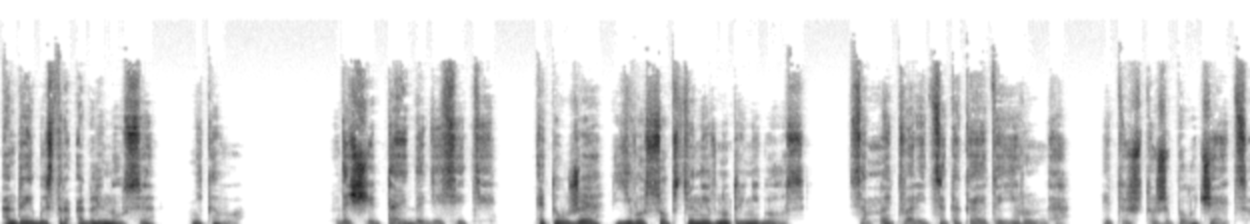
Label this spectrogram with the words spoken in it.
Андрей быстро оглянулся. Никого. «Досчитай до десяти». Это уже его собственный внутренний голос. «Со мной творится какая-то ерунда. Это что же получается?»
